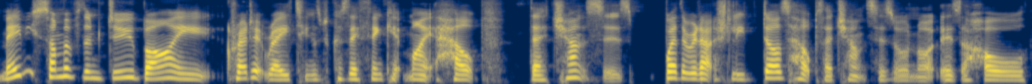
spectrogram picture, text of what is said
maybe some of them do buy credit ratings because they think it might help their chances whether it actually does help their chances or not is a whole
